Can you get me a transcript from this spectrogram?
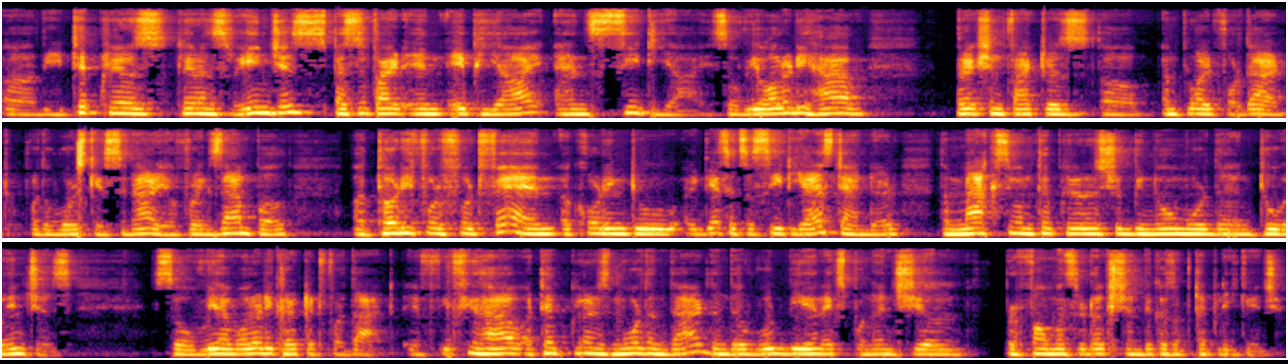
uh, the tip clearance clearance ranges specified in API and CTI. So we already have correction factors uh, employed for that for the worst case scenario. For example, a 34 foot fan, according to I guess it's a CTI standard, the maximum tip clearance should be no more than two inches. So we have already corrected for that. If if you have a tip clearance more than that, then there would be an exponential performance reduction because of tip leakage.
